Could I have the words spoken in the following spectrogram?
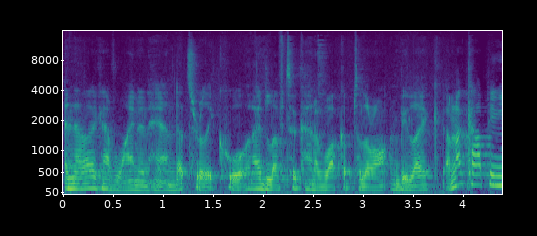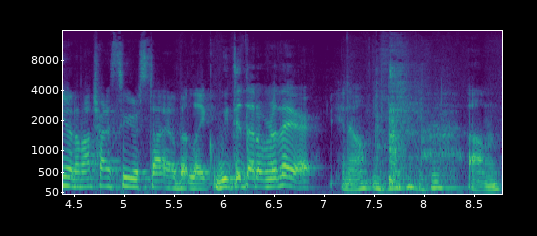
And now that I can have wine in hand, that's really cool. And I'd love to kind of walk up to Laurent and be like, I'm not copying you and I'm not trying to steal your style, but like, we did that over there, you know? um,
